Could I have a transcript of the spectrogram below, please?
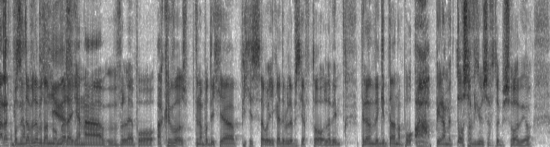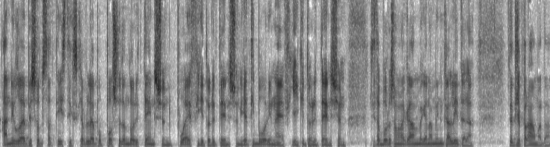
άρα Οπότε τις δεν τα βλέπω τα αποτυχίες- νούμερα για να βλέπω. Ακριβώς. Την αποτυχία π.χ. εισαγωγικά τη βλέπεις γι' αυτό. Δηλαδή, πλέον δεν κοιτάω να πω Α, πήραμε τόσα views σε αυτό το επεισόδιο. Ανοίγω episode statistics και βλέπω πόσο ήταν το retention, πού έφυγε το retention, γιατί μπορεί να έφυγε εκεί το retention, τι θα μπορούσαμε να κάνουμε για να μείνει καλύτερα. Τέτοια πράγματα.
